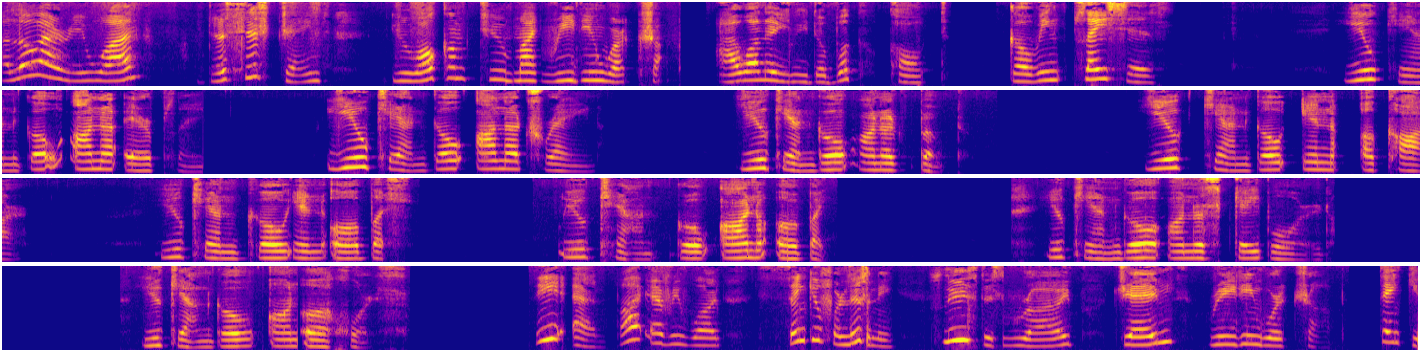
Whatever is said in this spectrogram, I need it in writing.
Hello, everyone. This is James. You're welcome to my reading workshop. I want to read a book called Going Places. You can go on an airplane. You can go on a train. You can go on a boat. You can go in a car. You can go in a bus. You can go on a bike. You can go on a skateboard. You can go on a horse. The end. Bye everyone. Thank you for listening. Please subscribe James Reading Workshop. Thank you.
